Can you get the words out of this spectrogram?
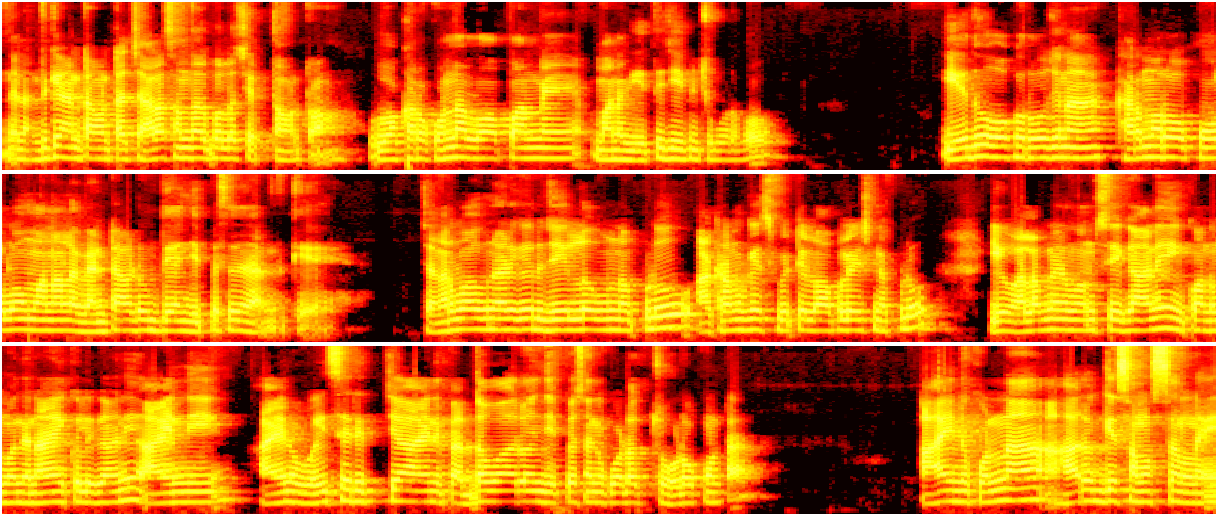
నేను అందుకే అంటా ఉంటా చాలా సందర్భాల్లో చెప్తా ఉంటాం. ఒకరికున్న లోపాన్ని మనం ఎత్తి చూపించకూడదు ఏదో ఒక రోజున కర్మ రూపంలో మనల్ని వెంటాడుద్ది అని చెప్పేసి అందుకే. చంద్రబాబు నాయుడు గారు జైల్లో ఉన్నప్పుడు అక్రమ కేసు పెట్టి లోపలేసినప్పుడు ఈ వల్లభనేని వంశీ కానీ ఇంకొంతమంది నాయకులు కానీ ఆయన్ని ఆయన వయసరీత్యా ఆయన పెద్దవారు అని చెప్పేసి అని కూడా చూడకుండా ఆయనకున్న ఆరోగ్య సమస్యల్ని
